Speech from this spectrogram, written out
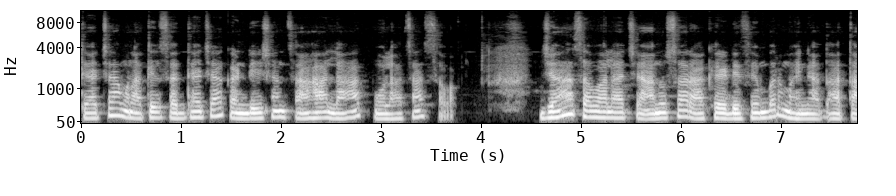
त्याच्या मनातील सध्याच्या कंडिशनचा हा लाख मोलाचा सवाल. ज्या सवालाच्या अनुसार अखेर डिसेंबर महिन्यात आता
